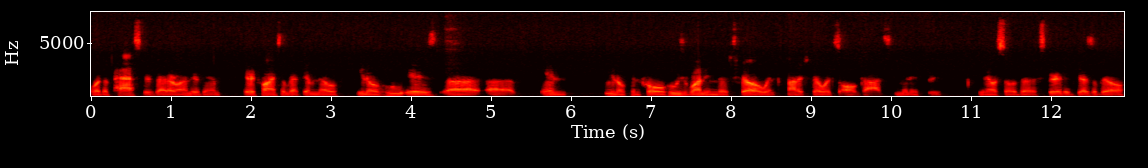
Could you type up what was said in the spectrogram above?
or the pastors that are under them. They're trying to let them know you know, who is, uh, uh, in, you know, control, who's running the show. And it's not a show, it's all God's ministry. You know, so the spirit of Jezebel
